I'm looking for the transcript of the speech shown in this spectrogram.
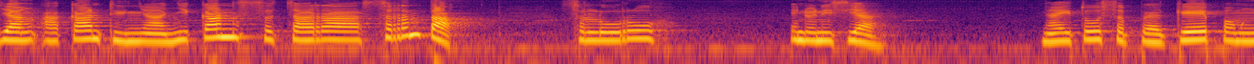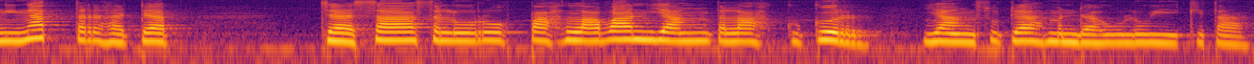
yang akan dinyanyikan secara serentak seluruh Indonesia. Nah, itu sebagai pengingat terhadap jasa seluruh pahlawan yang telah gugur yang sudah mendahului kita.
